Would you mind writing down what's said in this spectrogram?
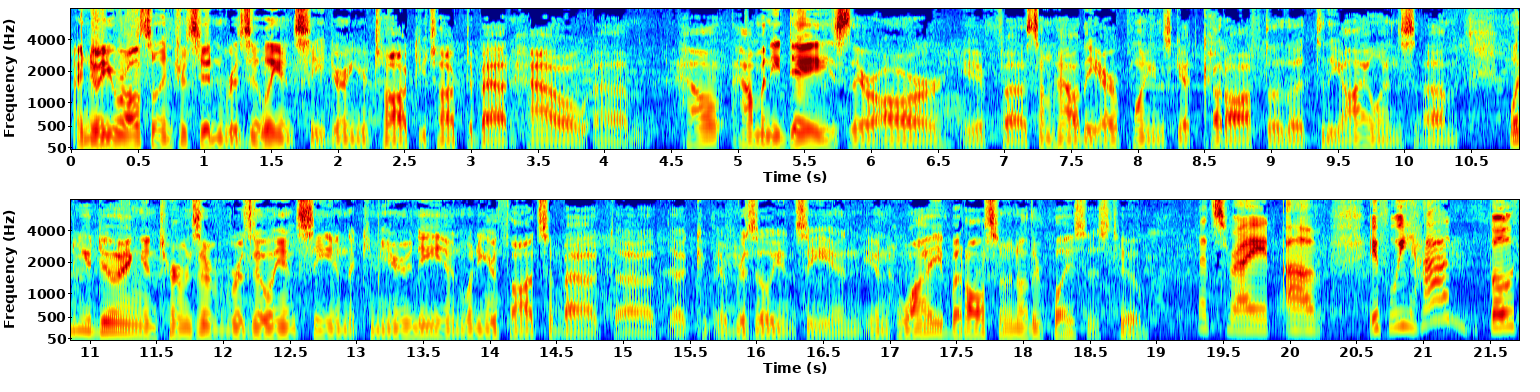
I know you were also interested in resiliency. During your talk you talked about how um, how how many days there are if uh, somehow the airplanes get cut off to the to the islands. Um, what are you doing in terms of resiliency in the community and what are your thoughts about uh, uh, resiliency in, in hawaii but also in other places too That's right. Um, if we had both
